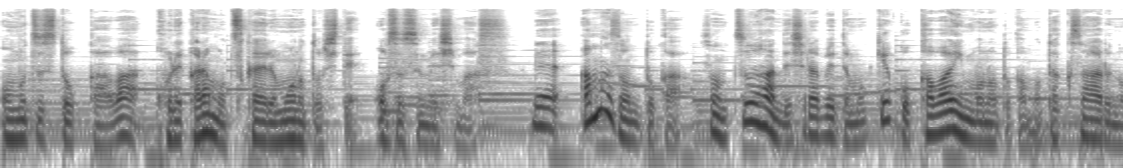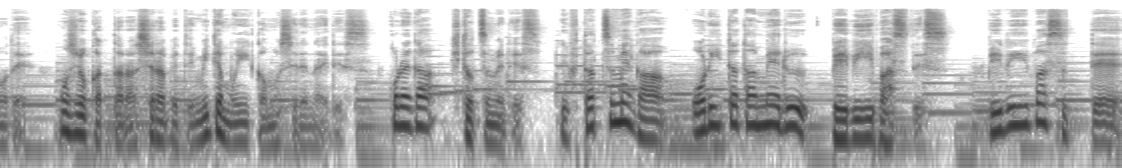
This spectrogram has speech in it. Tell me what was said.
おむつストッカーはこれからも使えるものとしておすすめします。で、Amazon とか、その通販で調べても結構可愛いものとかもたくさんあるので、もしよかったら調べてみてもいいかもしれないです。これが一つ目です。で、二つ目が折りたためるベビーバスです。ベビーバスって、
